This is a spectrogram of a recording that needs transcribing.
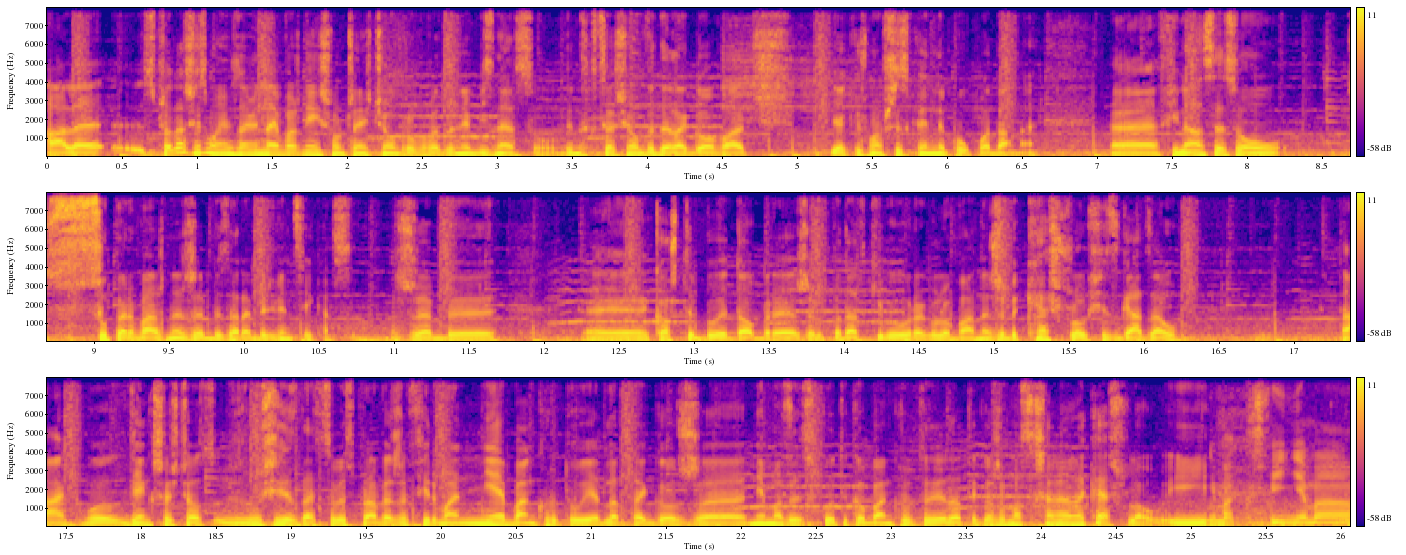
Ale e, sprzedaż jest moim zdaniem najważniejszą częścią prowadzenia biznesu, więc chcesz ją wydelegować, jak już ma wszystko inne poukładane. E, finanse są super ważne, żeby zarabiać więcej kasy, żeby e, koszty były dobre, żeby podatki były uregulowane, żeby cash flow się zgadzał. Tak, bo większość osób musi zdać sobie sprawę, że firma nie bankrutuje dlatego, że nie ma zysku, tylko bankrutuje dlatego, że ma skrzeniony cash flow. I Nie ma krwi, nie ma.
